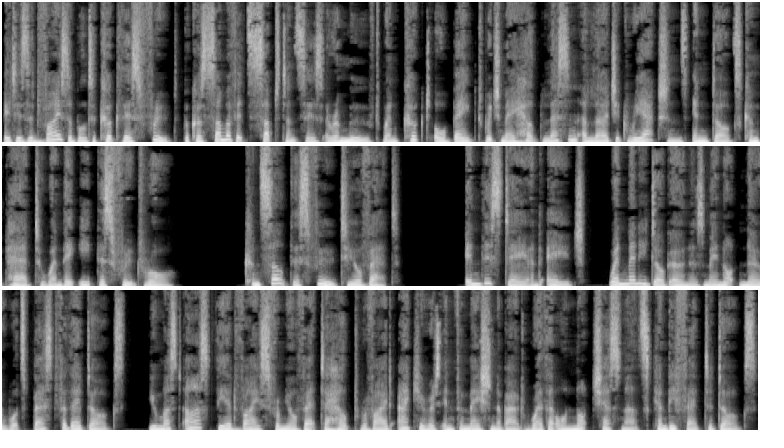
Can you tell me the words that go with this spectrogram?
It is advisable to cook this fruit because some of its substances are removed when cooked or baked, which may help lessen allergic reactions in dogs compared to when they eat this fruit raw. Consult this food to your vet. In this day and age, when many dog owners may not know what's best for their dogs, you must ask the advice from your vet to help provide accurate information about whether or not chestnuts can be fed to dogs.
